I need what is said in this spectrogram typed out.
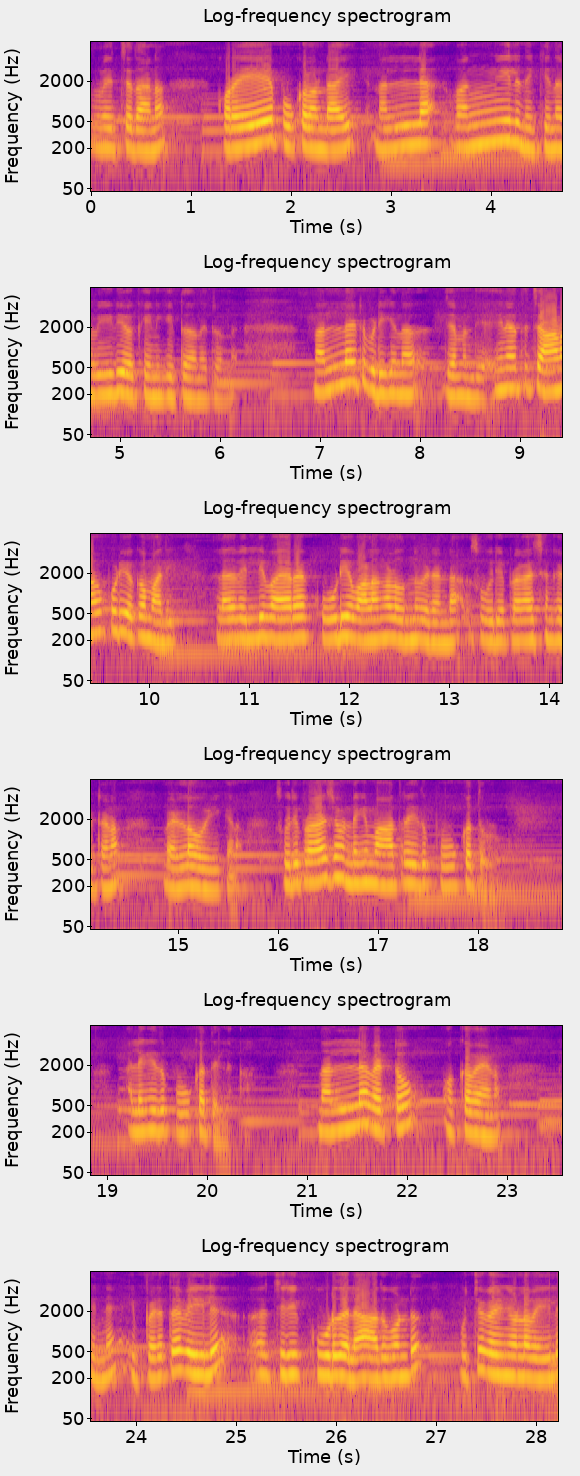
വെച്ചതാണ്. കുറേ പൂക്കളുണ്ടായി. നല്ല ഭംഗിയിൽ നിൽക്കുന്ന വീഡിയോ ഒക്കെ എനിക്ക് ഇട്ട് തന്നിട്ടുണ്ട്. നല്ലതായിട്ട് പിടിക്കുന്ന ജമന്തിയ. ഇതിനകത്ത് ചാണകപ്പൊടിയൊക്കെ മതി. അല്ലാതെ വലിയ വയറ കൂടിയ വളങ്ങളൊന്നും ഇടണ്ട. സൂര്യപ്രകാശം കിട്ടണം വെള്ളം ഒഴിക്കണം. സൂര്യപ്രകാശം ഉണ്ടെങ്കിൽ മാത്രമേ ഇത് പൂക്കത്തുള്ളൂ. അല്ലെങ്കിൽ ഇത് പൂക്കത്തില്ല. നല്ല വെട്ടവും ഒക്കെ വേണം. പിന്നെ ഇപ്പോഴത്തെ വെയിൽ ഇച്ചിരി കൂടുതലാണ് അതുകൊണ്ട് ഉച്ച കഴിഞ്ഞുള്ള വെയിൽ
